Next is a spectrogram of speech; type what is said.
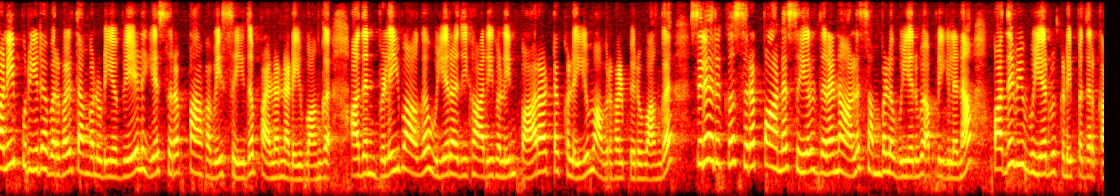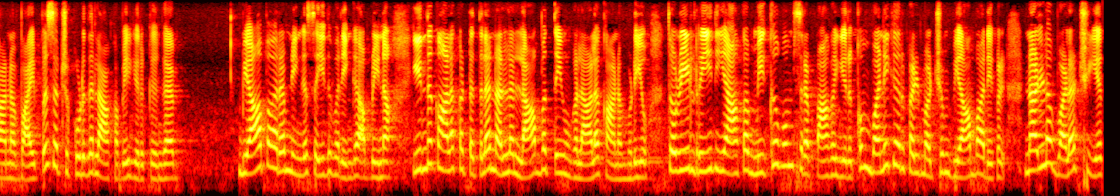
பணிபுரிகிறவர்கள் தங்களுடைய வேலையை சிறப்பாகவே செய்து பலனடைவாங்க. அதன் விளைவாக உயர் அதிகாரிகளின் பாராட்டுக்களையும் அவர்கள் பெறுவாங்க. சிலருக்கு சிறப்பான செயல்திறனால சம்பள உயர்வு அப்படி இல்லைன்னா பதவி உயர்வு கிடைப்பதற்கான வாய்ப்பு சற்று கூடுதலாகவே இருக்குங்க. வியாபாரம் நீங்கள் செய்து வரீங்க அப்படின்னா இந்த காலகட்டத்தில் நல்ல லாபத்தை உங்களால் காண முடியும். தொழில் ரீதியாக மிகவும் சிறப்பாக இருக்கும். வணிகர்கள் மற்றும் வியாபாரிகள் நல்ல வளர்ச்சியை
